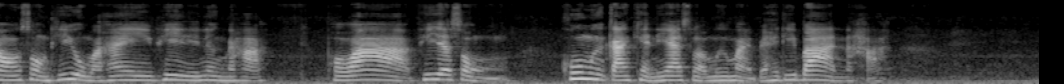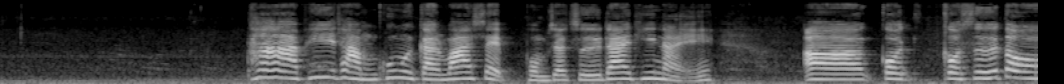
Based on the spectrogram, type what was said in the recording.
น้องส่งที่อยู่มาให้พี่นิดนึงนะคะ เพราะว่าพี่จะส่ง คู่มือการเขียนนิยายสำหรับมือใหม่ไปให้ที่บ้านนะคะ ถ้าพี่ทำคู่มือการวาดเสร็จ ผมจะซื้อได้ที่ไหนอ่ากดกดซื้อตรง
